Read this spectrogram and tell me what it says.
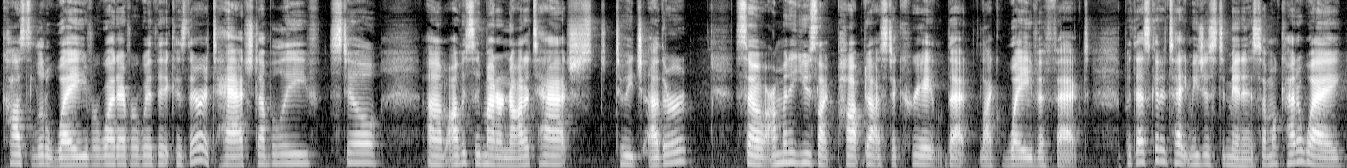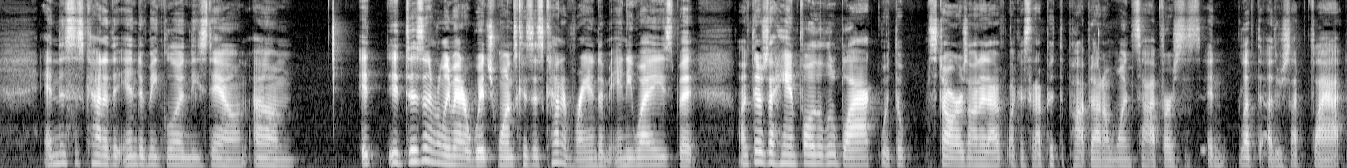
caused a little wave or whatever with it because they're attached, I believe, still. Um, obviously, mine are not attached to each other. So I'm going to use like pop dots to create that like wave effect. But that's going to take me just a minute. So I'm going to cut away. And this is kind of the end of me gluing these down. Um, it, it doesn't really matter which ones because it's kind of random anyways. But like there's a handful of the little black with the stars on it. I, like I said, I put the pop dot on one side versus and left the other side flat.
